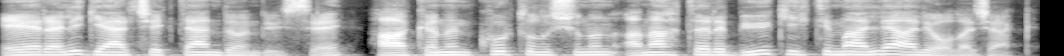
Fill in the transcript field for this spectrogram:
Eğer Ali gerçekten döndüyse, Hakan'ın kurtuluşunun anahtarı büyük ihtimalle Ali olacak.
